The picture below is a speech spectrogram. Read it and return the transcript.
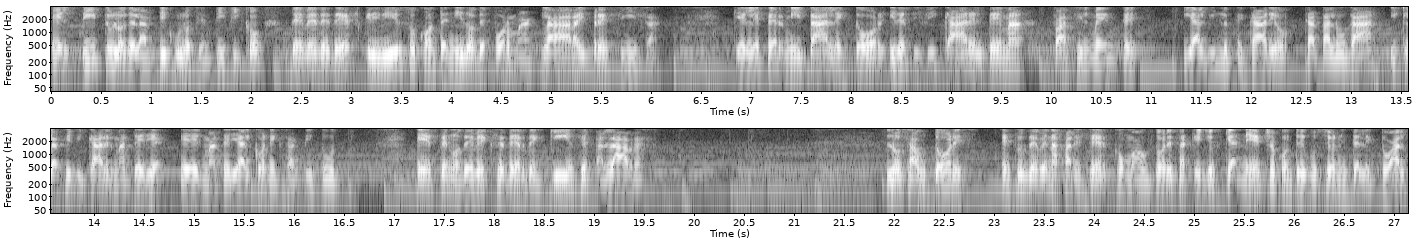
El título del artículo científico debe de describir su contenido de forma clara y precisa, que le permita al lector identificar el tema fácilmente y al bibliotecario catalogar y clasificar el material con exactitud. Este no debe exceder de 15 palabras los autores. Estos deben aparecer como autores aquellos que han hecho contribución intelectual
